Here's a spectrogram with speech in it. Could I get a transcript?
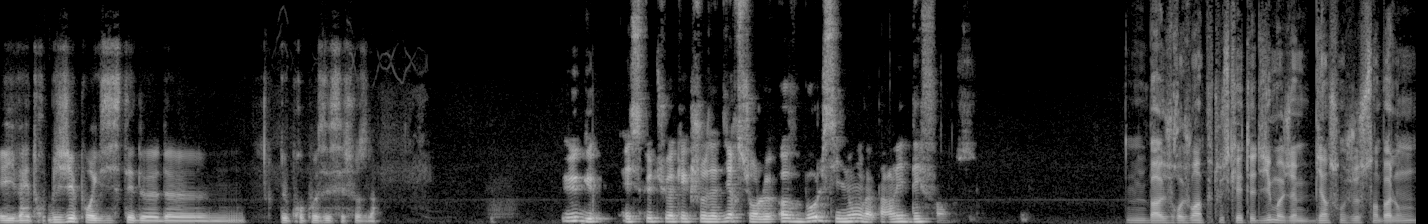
et il va être obligé pour exister de proposer ces choses-là. Hugues, est-ce que tu as quelque chose à dire sur le off-ball? Sinon, on va parler défense. Bah, je rejoins un peu tout ce qui a été dit. Moi, j'aime bien son jeu sans ballon.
